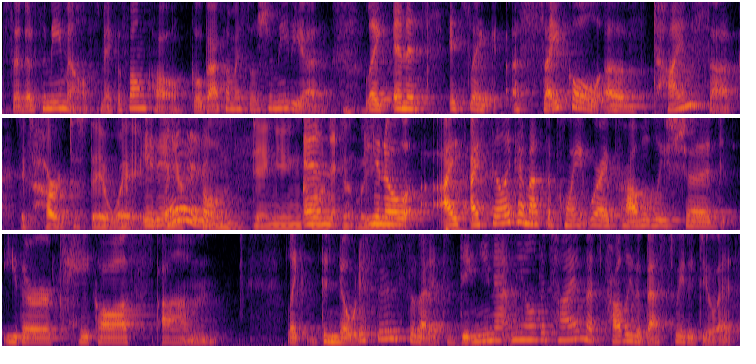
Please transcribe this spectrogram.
send out some emails make a phone call go back on my social media. Mm-hmm. like and it's it's like a cycle of time suck. It's hard to stay away It when your phone's dinging and constantly. you know I, I feel like i'm at the point where i probably should either take off um, like the notices so that it's dinging at me all the time that's probably the best way to do it.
